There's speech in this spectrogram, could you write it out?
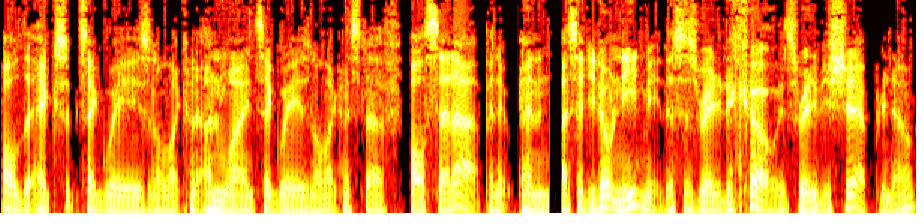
all the exit segues and all that kind of unwind segues and all that kind of stuff all set up. And it, and I said, you don't need me. This is ready to go. It's ready to ship. You know,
